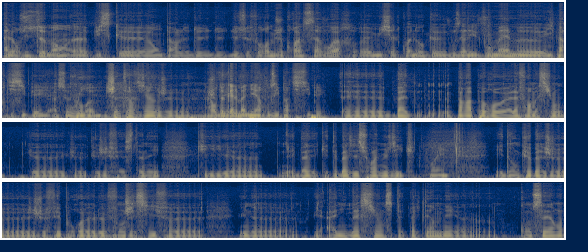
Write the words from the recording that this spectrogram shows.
Alors justement, euh, puisque on parle de, de- de ce forum, je crois savoir, euh, Michel Coineau, que vous allez vous-même euh, y participer à ce Oui, forum. j'interviens. Je, Alors je de vais- quelle manière vous y participez? Euh, bah, Par rapport à la formation que, que, que j'ai fait cette année, qui, euh, est qui était basée sur la musique. Oui. Et donc, euh, bah, je, je fais pour euh, le fonds GESIF euh, une, animation, c'est peut-être pas le terme, mais un concert,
